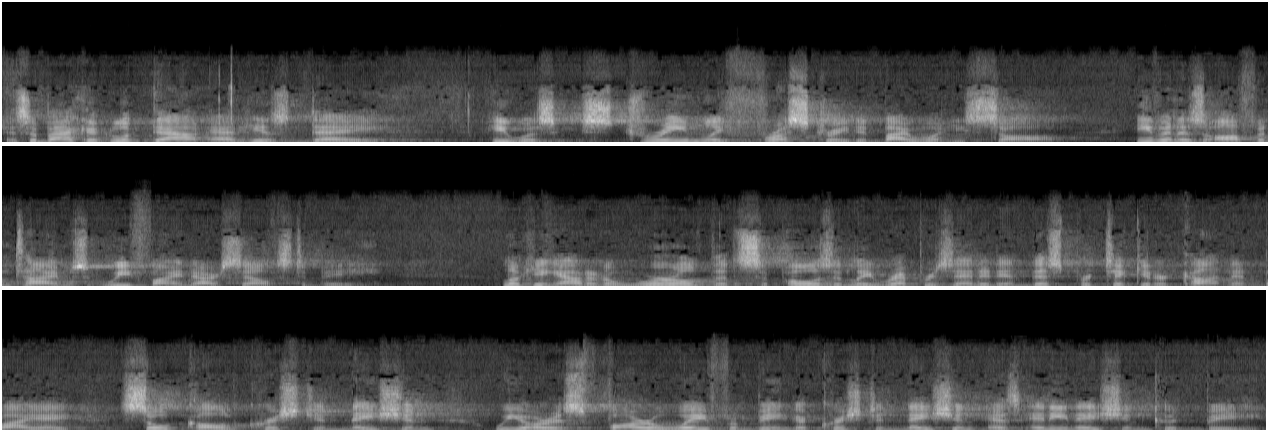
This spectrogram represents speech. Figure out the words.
As Habakkuk looked out at his day, he was extremely frustrated by what he saw, even as oftentimes we find ourselves to be. Looking out at a world that's supposedly represented in this particular continent by a so called Christian nation, we are as far away from being a Christian nation as any nation could be.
